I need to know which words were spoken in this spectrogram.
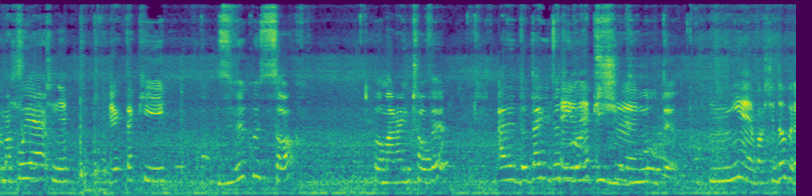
Smakuje czy nie? jak taki zwykły sok pomarańczowy, ale dodali do Ej, tego jakieś lepszy. gluty. Nie, właśnie dobry.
